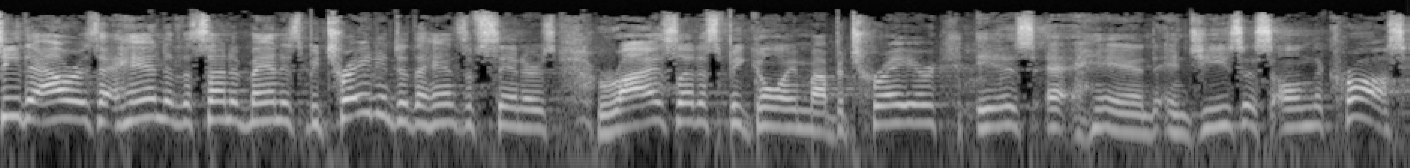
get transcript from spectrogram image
See, the hour is at hand, and the Son of Man is betrayed into the hands of sinners. Rise, let us be going. My betrayer is at hand. And Jesus on the cross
